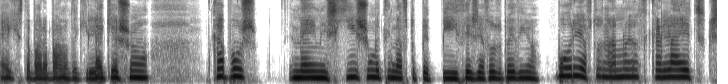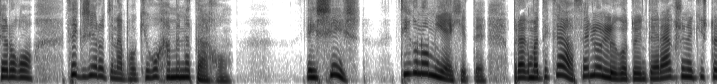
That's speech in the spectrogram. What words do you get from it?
έχεις τα παραπάνω τα κιλάκια σου, κάπως να ενισχύσουμε την αυτοπεποίθηση αυτού του παιδιού. Μπορεί αυτό να νιώθει καλά έτσι, ξέρω εγώ. Δεν ξέρω τι να πω, και εγώ χαμένα τα έχω. Εσείς, τι γνώμη έχετε; Πραγματικά θέλω λίγο το interaction εκεί στο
